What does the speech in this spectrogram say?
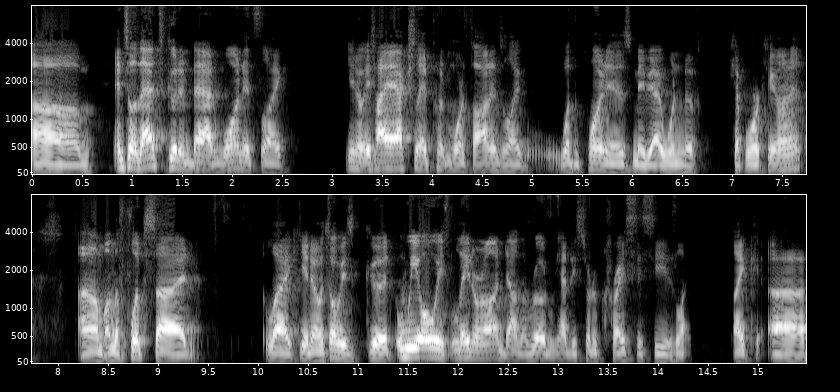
Um, and so that's good and bad. One, it's like, you know, if I actually had put more thought into like what the point is, maybe I wouldn't have kept working on it. Um, on the flip side, like you know, it's always good. We always later on down the road we had these sort of crises, like like uh,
